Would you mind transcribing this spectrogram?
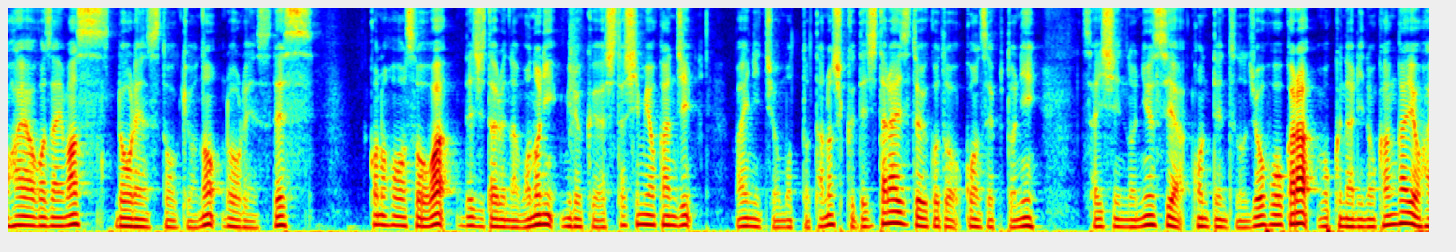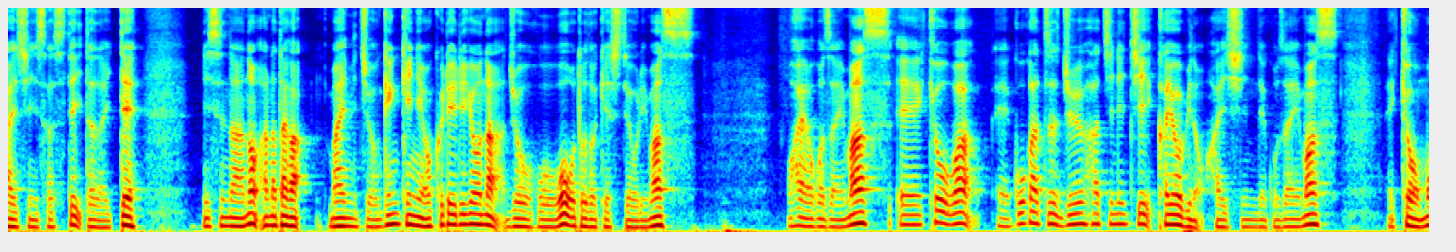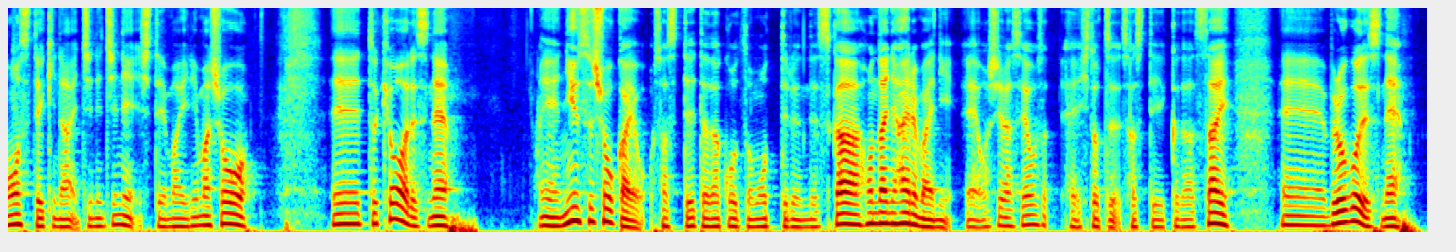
おはようございます。ローレンス東京のローレンスです。この放送はデジタルなものに魅力や親しみを感じ、毎日をもっと楽しくデジタライズということをコンセプトに、最新のニュースやコンテンツの情報から僕なりの考えを配信させていただいて、リスナーのあなたが毎日を元気に送れるような情報をお届けしております。おはようございます。えー今日は5月18日火曜日の配信でございます。今日も素敵な一日にしてまいりましょう。えーっと、今日はですね、えーニュース紹介をさせていただこうと思ってるんですが、本題に入る前に、えーお知らせを、えー一つさせてください。えブログをですね、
